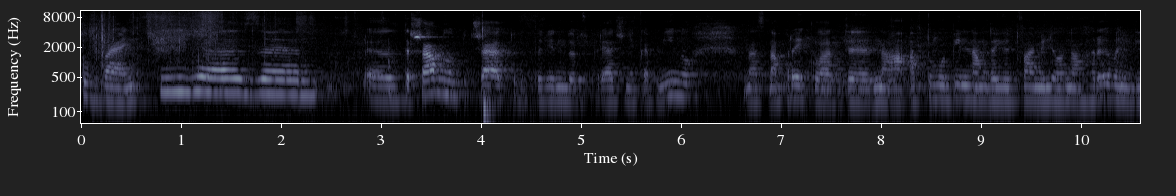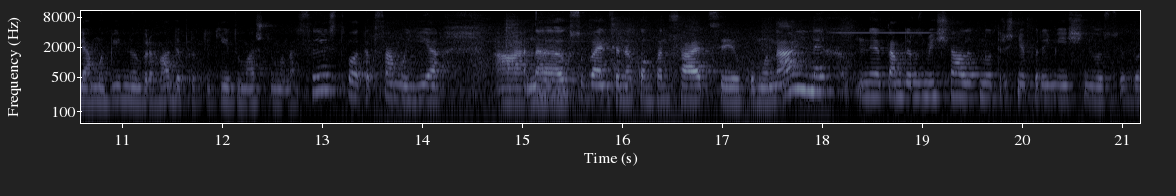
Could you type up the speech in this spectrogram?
субвенцій е, е, з державного бюджету, відповідно до розпорядження Кабміну. У нас, наприклад, е, на автомобіль нам дають 2 мільйона гривень для мобільної бригади протидії домашньому насильству. Так само є субвенція на компенсацію комунальних, е, там, де розміщали внутрішньо переміщені особи.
